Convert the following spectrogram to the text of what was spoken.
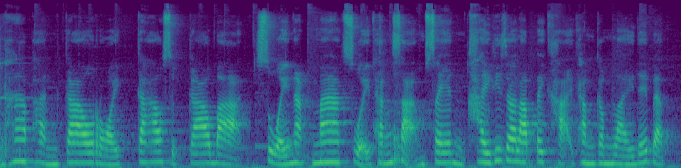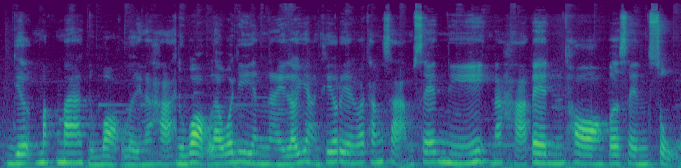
85,999 บาท สวยหนักมากสวยทั้ง 3 เส้น ใครที่จะรับไปขายทำกำไรได้แบบ เยอะมากๆหนูบอกเลยนะคะ หนูบอกแล้วว่าดียังไง แล้วอย่างที่เรียนว่าทั้ง 3 เส้นนี้นะคะ เป็นทองเปอร์เซ็นต์สูง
